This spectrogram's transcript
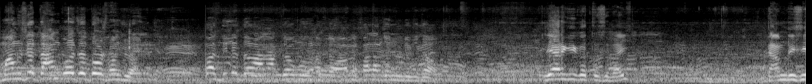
মানুষের দাম কত দশ ভাঙি ভাই দিলে দাও আমাকে দাও দাও আমি ফালার জন্য নিবো দাও। এ আর কি করতেছে ভাই? দাম দিছি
